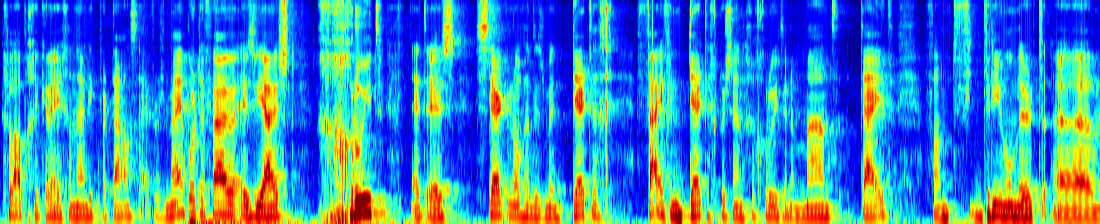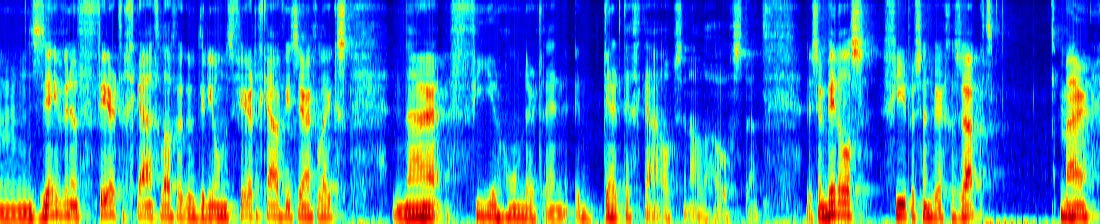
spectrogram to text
klap gekregen naar die kwartaalcijfers. Mijn portefeuille is juist gegroeid. Het is, sterker nog, het is met 30 35% gegroeid in een maand tijd. Van 347k geloof ik, of 340k of iets dergelijks, naar 430k op zijn allerhoogste. Dus inmiddels 4% weer gezakt. Maar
